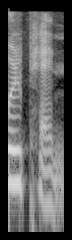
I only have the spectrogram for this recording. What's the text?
볼펜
